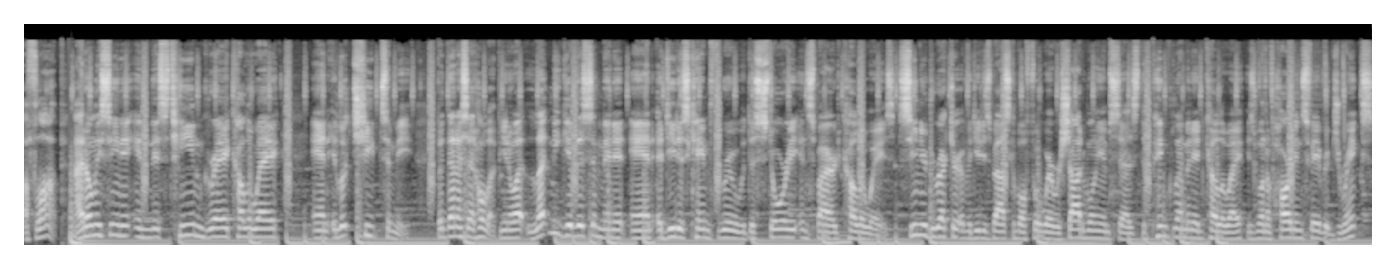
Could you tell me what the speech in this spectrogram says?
a flop. I'd only seen it in this team gray colorway and it looked cheap to me. But then I said, hold up, you know what? Let me give this a minute. And Adidas came through with the story inspired colorways. Senior director of Adidas basketball footwear, Rashad Williams, says the pink lemonade colorway is one of Harden's favorite drinks.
